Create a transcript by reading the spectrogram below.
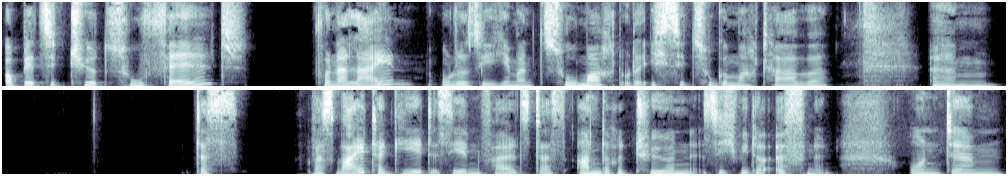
ob jetzt die Tür zufällt von allein oder sie jemand zumacht oder ich sie zugemacht habe, ähm, das was weitergeht, ist jedenfalls, dass andere Türen sich wieder öffnen. Und ähm,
